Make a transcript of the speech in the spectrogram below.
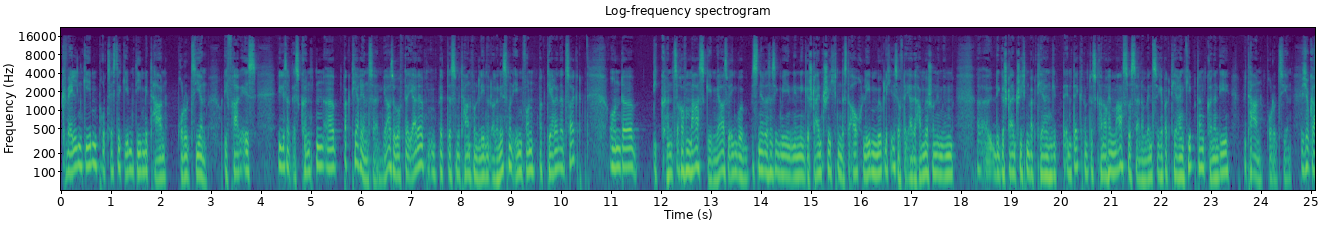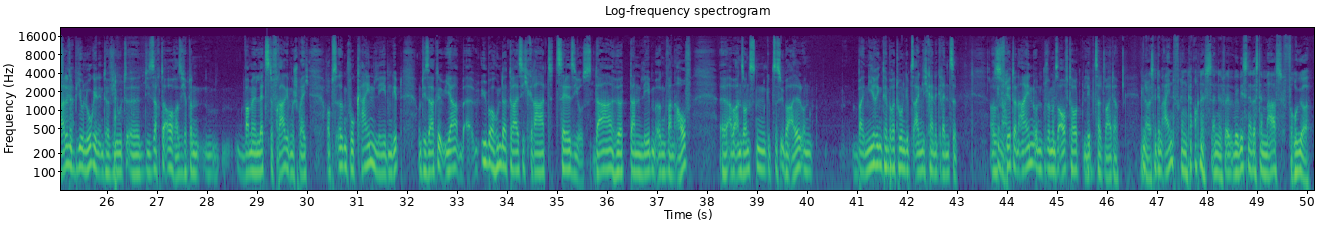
Quellen geben, Prozesse geben, die Methan produzieren. Und die Frage ist, wie gesagt, es könnten äh, Bakterien sein. Ja, also auf der Erde wird das Methan von lebenden Organismen eben von Bakterien erzeugt. Und äh, die könnte es auch auf dem Mars geben. Ja, also irgendwo wir wissen ja, dass es irgendwie in, in, den Gesteinsschichten, dass da auch Leben möglich ist. Auf der Erde haben wir schon im, im äh, die Gesteinsschichten Bakterien entdeckt und das kann auch im Mars so sein. Und wenn es solche Bakterien gibt, dann können die Methan produzieren. Ich habe gerade eine Biologin interviewt, äh, die sagte auch, also ich habe dann war meine letzte Frage im Gespräch, ob es irgendwo kein Leben gibt und die sagte, ja, äh, über 130 Grad Celsius, da hört dann Leben irgendwann auf. Äh, aber ansonsten gibt es überall und bei niedrigen Temperaturen gibt es eigentlich keine Grenze. Also genau. es friert dann ein und wenn man es auftaut, lebt es halt weiter. Genau, das mit dem Einfrieren kann auch nicht sein. Wir wissen ja, dass der Mars früher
